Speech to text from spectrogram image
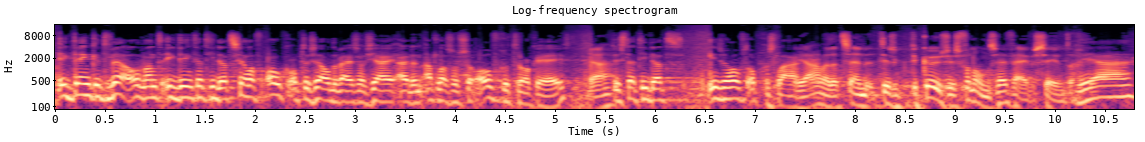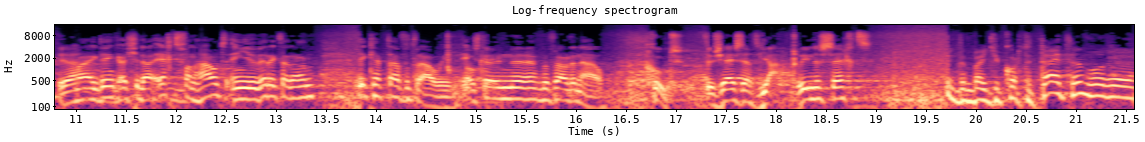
ik denk het wel, want ik denk dat hij dat zelf ook op dezelfde wijze als jij uit een atlas of zo overgetrokken heeft. Ja. Dus dat hij dat in zijn hoofd opgeslagen Ja, heeft. maar dat zijn, het is, de keuze is van ons, hè, 75. Ja, Ja. maar ik denk als je daar echt van houdt en je werkt daaraan, ik heb daar vertrouwen in. Ik Oké. steun eh, mevrouw de Nauw. Goed, dus jij zegt ja. Rinus zegt vind het een beetje korte tijd, hè? Voor, eh,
